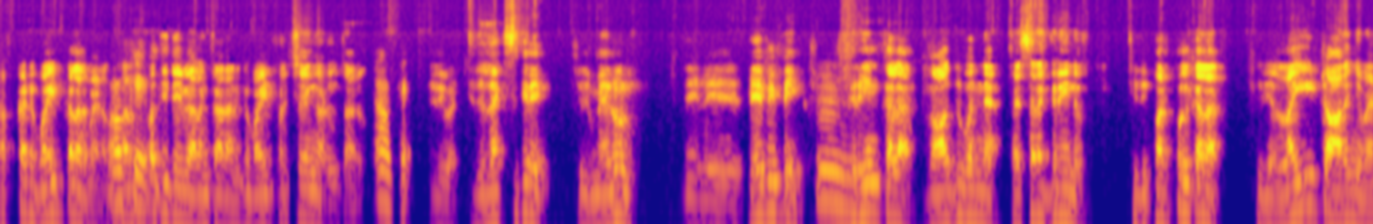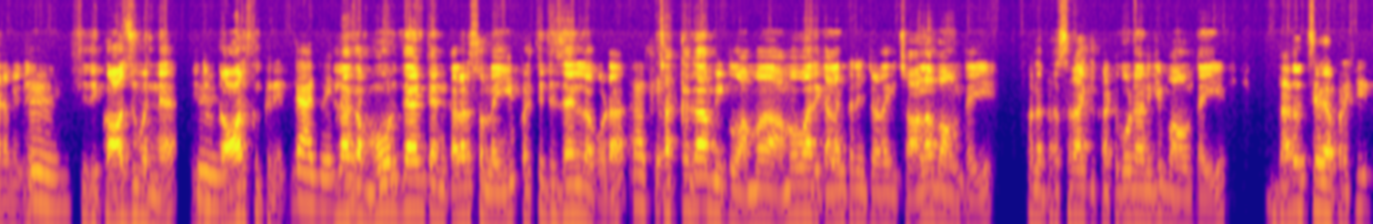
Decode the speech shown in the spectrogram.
చక్కటి white colour madam. Saraswati Devi అలంకారానికి వైట్ ప్రత్యేకంగా అడుగుతారు. ఇది లెక్స్ గ్రీన్ ఇది maroon baby pink. Green colour గాజు వన్నె పెసర గ్రీన్ ఇది పర్పుల్ కలర్ ఇది లైట్ ఆరెంజ్ మేడం ఇది. మ్మ్. ఇది గాజు వన్నె ఇది Hmm. డార్క్ గ్రీన్ ఇలాగ మోర్ దాన్ టెన్ కలర్స్ ఉన్నాయి. ప్రతి డిజైన్లో కూడా చక్కగా మీకు అమ్మ అమ్మవారికి అలంకరించడానికి చాలా బాగుంటాయి. మన దసరాకి కట్టుకోవడానికి బాగుంటాయి. ధర వచ్చేటప్పటికి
